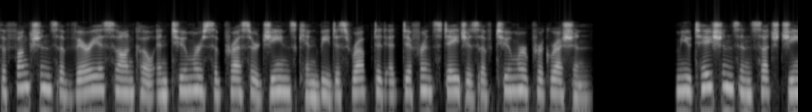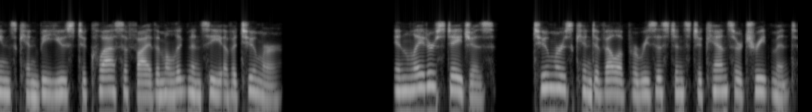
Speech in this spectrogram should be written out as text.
The functions of various onco and tumor suppressor genes can be disrupted at different stages of tumor progression. Mutations in such genes can be used to classify the malignancy of a tumor. In later stages, tumors can develop a resistance to cancer treatment.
